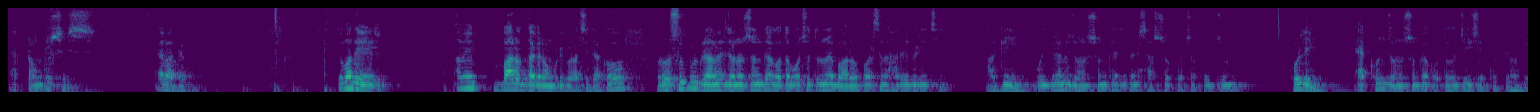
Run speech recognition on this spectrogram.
একটা অঙ্ক শেষ। এবার দেখো, তোমাদের আমি বারো দাগের অঙ্কটি করাচ্ছি। দেখো, রসুলপুর গ্রামের জনসংখ্যা গত বছর তুলনায় বারো পার্সেন্ট হারে বেড়েছে। আগে ওই গ্রামে জনসংখ্যা যেখানে সাতশো পঁচাত্তর জন হলে এখন জনসংখ্যা কত হয়েছে হিসেব করতে হবে।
